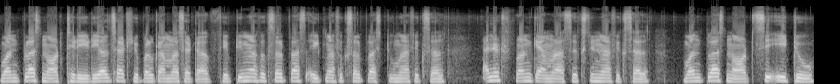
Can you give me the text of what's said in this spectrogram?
OnePlus Nord 3 real set triple camera setup 50 megapixel plus 8 megapixel plus 2 megapixel and its front camera 16 megapixel. OnePlus Nord CE2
